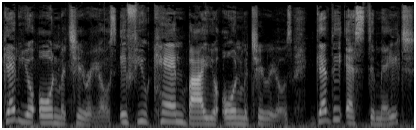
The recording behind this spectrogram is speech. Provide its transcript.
get your own materials. If you can buy your own materials, get the estimate,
